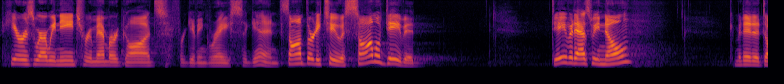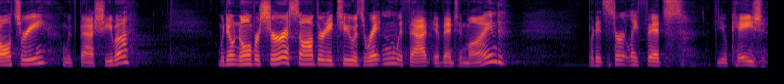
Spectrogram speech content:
Here is where we need to remember God's forgiving grace. Again, Psalm 32, a psalm of David. David, as we know, committed adultery with Bathsheba. We don't know for sure if Psalm 32 was written with that event in mind, but it certainly fits the occasion.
